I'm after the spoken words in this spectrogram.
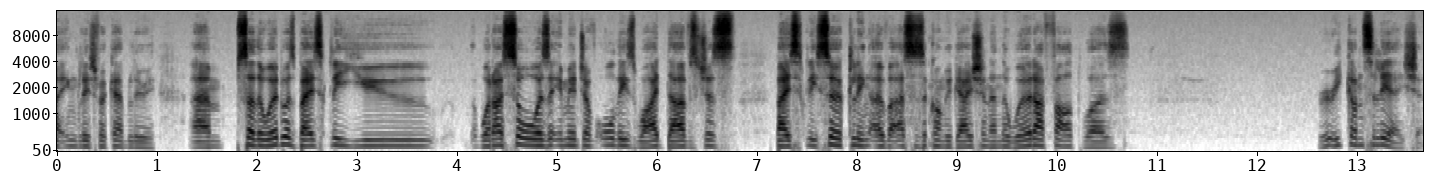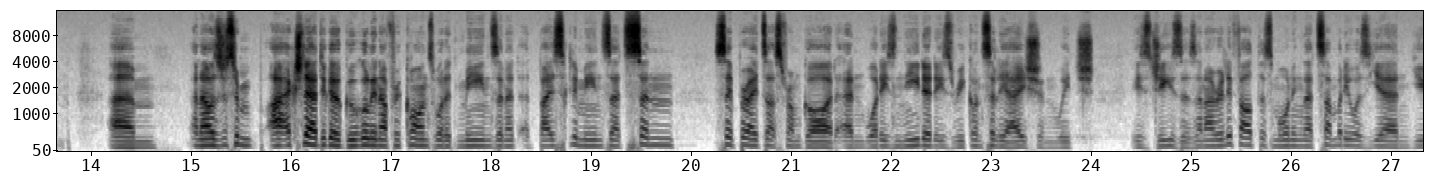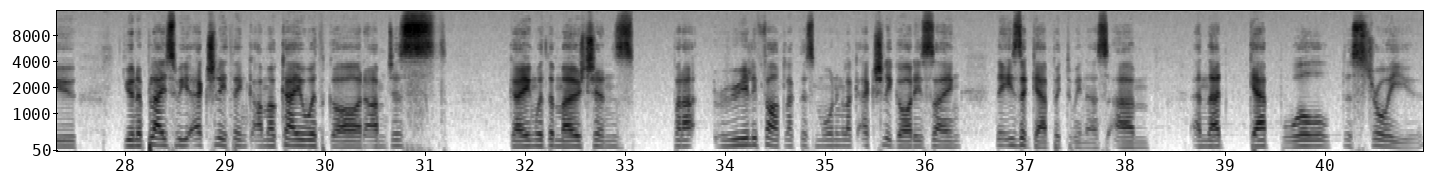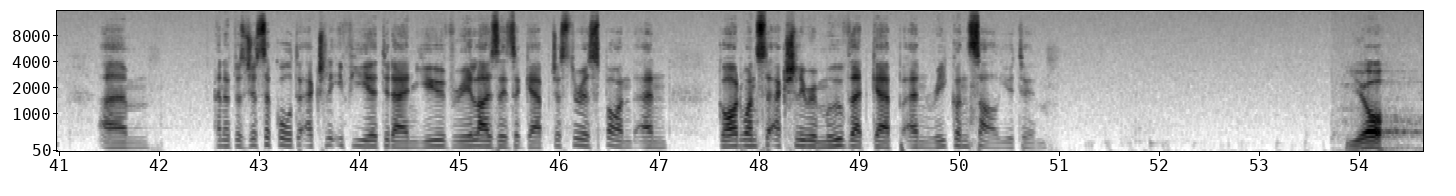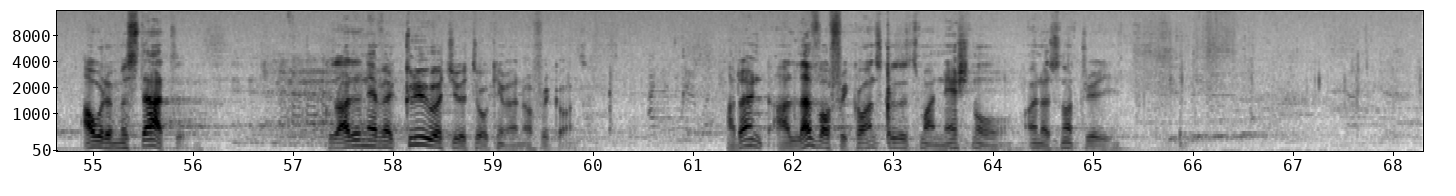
my English vocabulary. Um, so the word was basically you. What I saw was an image of all these white doves just basically circling over us as a congregation, and the word I felt was reconciliation. Um, and I was just, I actually had to go Google in Afrikaans what it means, and it, it basically means that sin separates us from God, and what is needed is reconciliation, which is Jesus. And I really felt this morning that somebody was here, and you, you're in a place where you actually think, I'm okay with God, I'm just going with emotions. But I really felt like this morning, like actually God is saying, there is a gap between us, um, and that gap will destroy you. Um, and it was just a call to actually, if you're here today and you've realized there's a gap, just to respond. And God wants to actually remove that gap and reconcile you to Him. Yo, I would have missed that. Because I didn't have a clue what you were talking about in Afrikaans. I don't, I love Afrikaans because it's my national, oh no, it's not really.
